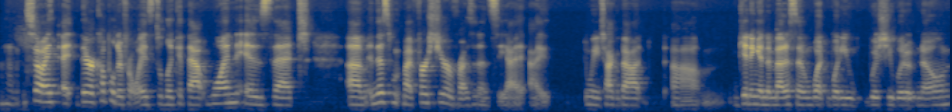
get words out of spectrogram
Mm-hmm. So I, I, there are a couple different ways to look at that. One is that um, in this my first year of residency, I, I when you talk about um, getting into medicine, what what do you wish you would have known?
